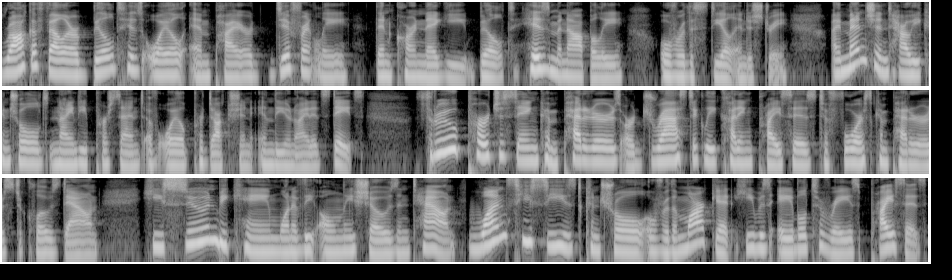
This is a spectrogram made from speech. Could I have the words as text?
Rockefeller built his oil empire differently than Carnegie built his monopoly over the steel industry. I mentioned how he controlled 90% of oil production in the United States through purchasing competitors or drastically cutting prices to force competitors to close down. He soon became one of the only shows in town. Once he seized control over the market, he was able to raise prices.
